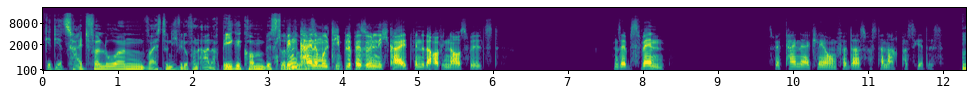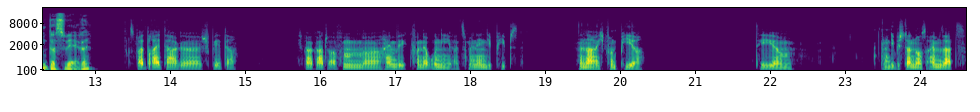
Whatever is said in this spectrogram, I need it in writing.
geht dir Zeit verloren? Weißt du nicht, wie du von A nach B gekommen bist ich bin sowas? keine multiple Persönlichkeit, wenn du darauf hinaus willst. Und selbst wenn, es wäre keine Erklärung für das, was danach passiert ist. Und das wäre? Es war drei Tage später. Ich war gerade auf dem äh, Heimweg von der Uni, als mein Handy piepst. Eine Nachricht von Pia. Die, ähm, die bestand nur aus einem Satz.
